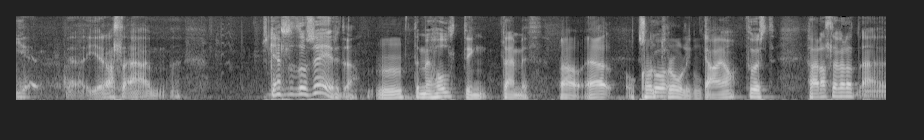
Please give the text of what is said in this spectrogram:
ég, ég er alltaf um, Skemmtilegt að þú segir þetta. Mm. Þetta með holding dæmið. Já, eða, og controlling. sko, Já, já, þú veist Það er alltaf verið að,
